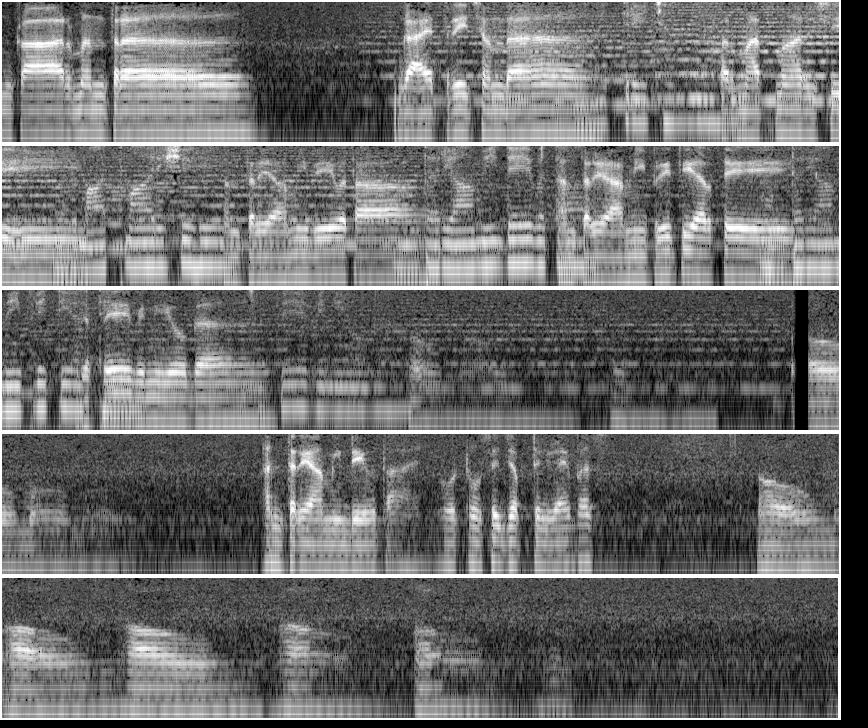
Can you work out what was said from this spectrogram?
ओमकार मंत्र। गायत्री छंद। गायत्री छंद। परमात्मा ऋषि। परमात्मा ऋषि। अंतर्यामी देवता। अंतर्यामी देवता। अंतर्यामी प्रीति अर्थे। अंतर्यामी प्रीति जपे विनियोग। जपे विनियोग। अंतर्यामी देवता है। होठों से जपते गए बस। ओम ओम ओम ओम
